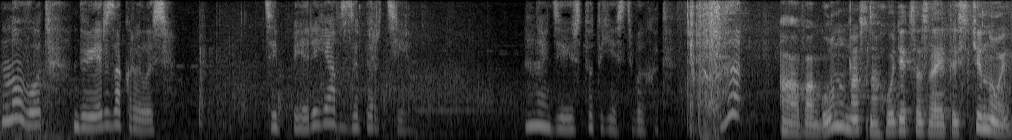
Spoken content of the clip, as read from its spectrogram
Ну вот, дверь закрылась. Теперь я в заперти. Надеюсь, тут есть выход. А вагон у нас находится за этой стеной.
